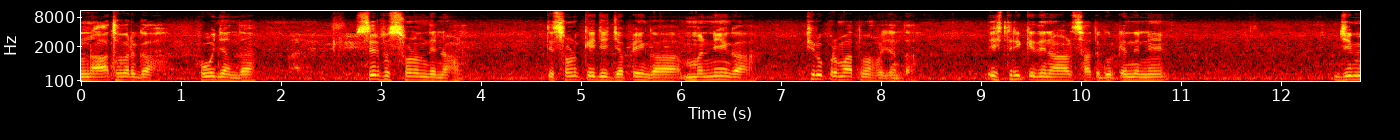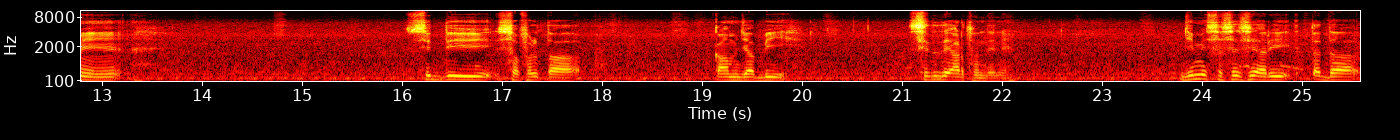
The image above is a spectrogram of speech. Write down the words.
ਨਾਥ ਵਰਗਾ ਹੋ ਜਾਂਦਾ ਸਿਰਫ ਸੁਣਨ ਦੇ ਨਾਲ। ਤੇ ਸੁਣ ਕੇ ਜੇ ਜਪੇਗਾ, ਮੰਨੇਗਾ, ਫਿਰ ਉਹ ਪ੍ਰਮਾਤਮਾ ਹੋ ਜਾਂਦਾ। ਇਸ ਤਰੀਕੇ ਦੇ ਨਾਲ ਸਤਿਗੁਰ ਕਹਿੰਦੇ ਨੇ, ਜਿਵੇਂ ਸਿੱਧੀ ਸਫਲਤਾ, ਕਾਮਯਾਬੀ ਸਿੱਧ ਦੇ ਅਰਥ ਹੁੰਦੇ ਨੇ। ਜਿਵੇਂ ਸੱਸੇ ਸਿਆਰੀ ਤਦਾ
